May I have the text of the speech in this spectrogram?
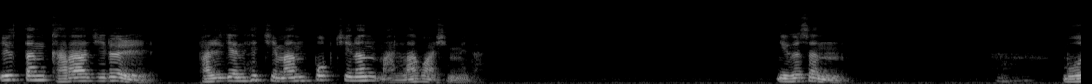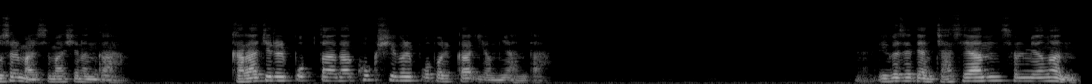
일단 가라지를 발견했지만 뽑지는 말라고 하십니다. 이것은 무엇을 말씀하시는가? 가라지를 뽑다가 곡식을 뽑을까 염려한다. 이것에 대한 자세한 설명은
